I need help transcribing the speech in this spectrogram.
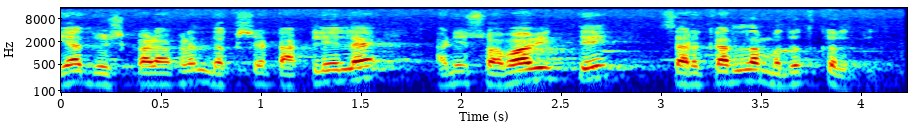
या दुष्काळाकडे लक्ष टाकलेलं आहे आणि स्वाभाविक ते सरकारला मदत करतील.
